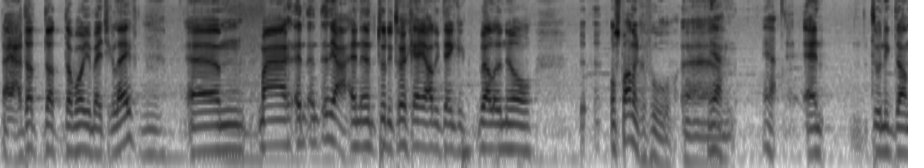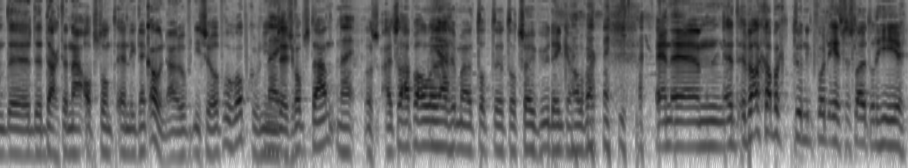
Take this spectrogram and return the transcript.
Nou ja, dat, dat, dan word je een beetje geleefd. Ehm, maar en, en, ja, en, en toen ik terugreed had ik denk ik wel een heel eh, ontspannen gevoel. Ehm, Ja. Ja. En toen ik dan de, de dag daarna opstond en ik denk, oh, nou hoef ik niet zo heel vroeg op. Ik hoef niet Nee. om zes uur op te staan. Nee. Was uitslapen al eh, Ja. zeg maar, tot, eh, tot zeven uur, denk ik, half acht. En ehm, het wel grappig, toen ik voor het eerst de sleutel hier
